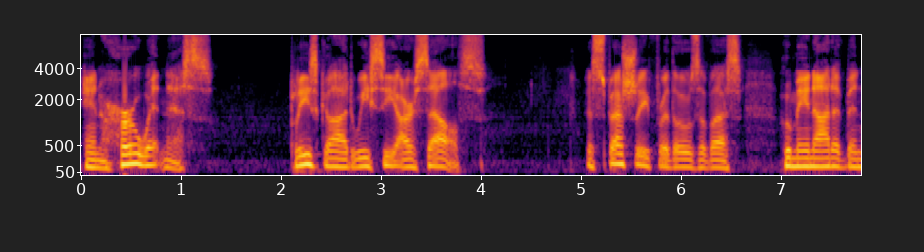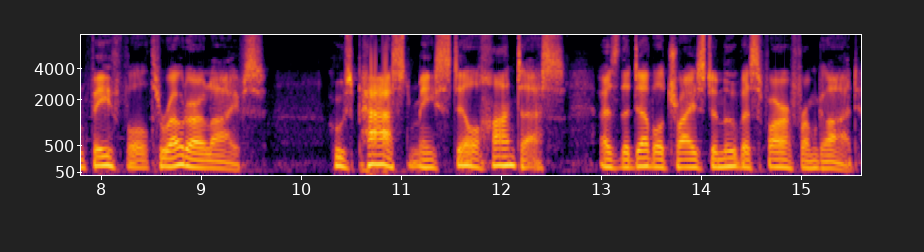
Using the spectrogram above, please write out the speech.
In her witness, please God, we see ourselves, especially for those of us who may not have been faithful throughout our lives, whose past may still haunt us as the devil tries to move us far from God.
